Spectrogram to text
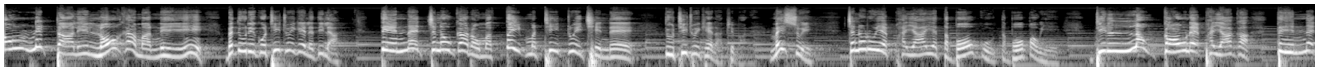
သုံးနှစ်တာလေးလောကမှာနေရင်ဘယ်သူတွေကိုထိထွေးခဲ့လဲသိလားတင်နဲ့ကျွန်ုပ်ကတော့မှတိတ်မထိတွေ့ချင်တဲ့သူထိထွေးခဲ့တာဖြစ်ပါတယ်မိတ်ဆွေကျွန်တော်တို့ရဲ့ဖယားရဲ့သဘောကိုသဘောပေါက်ရင်ဒီလောက်ကောင်းတဲ့ဖယားကတင်နဲ့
